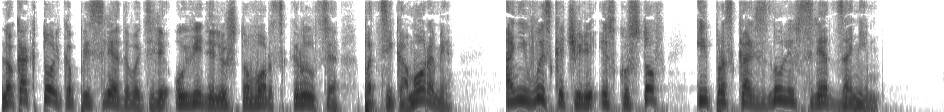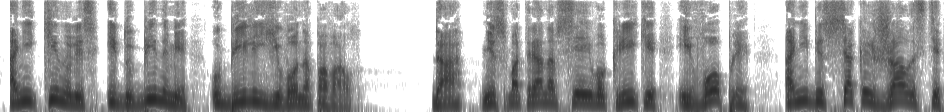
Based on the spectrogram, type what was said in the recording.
Но как только преследователи увидели, что вор скрылся под сикаморами, они выскочили из кустов и проскользнули вслед за ним. Они кинулись и дубинами убили его на повал. Да, несмотря на все его крики и вопли, они без всякой жалости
